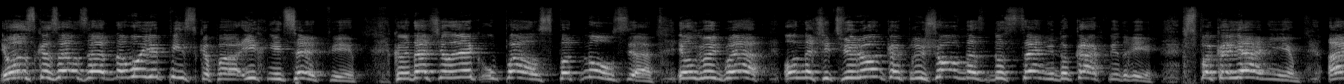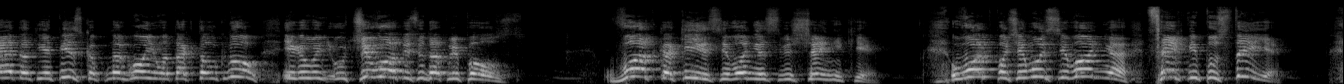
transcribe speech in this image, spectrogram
И он сказал за одного епископа их церкви, когда человек упал, споткнулся, и он говорит, брат, он на четверенках пришел на, до сцены, до кафедры с покаянием, а этот епископ ногой его так толкнул и говорит, чего ты сюда приполз? Вот какие сегодня священники. Вот почему сегодня церкви пустые.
